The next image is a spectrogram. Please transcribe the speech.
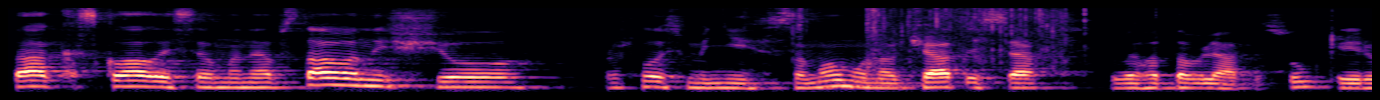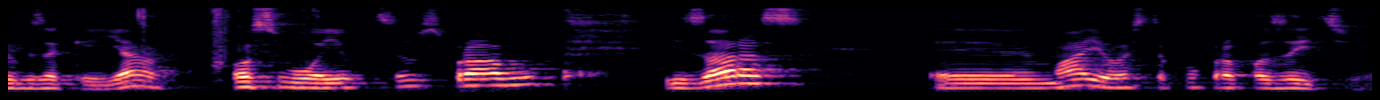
так склалися в мене обставини, що прийшлось мені самому навчатися виготовляти сумки і рюкзаки. Я освоїв цю справу і зараз е, маю ось таку пропозицію.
